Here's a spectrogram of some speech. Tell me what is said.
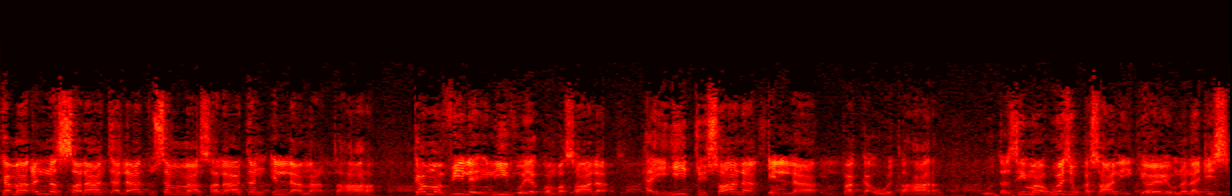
kama anna salata la tusamma salatan illa maa tahara kama vile ilivyo ya kwamba sala haihitwi sala illa mpaka uwe tahara utazima huwezi ukasali ikiwa wewe una najis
